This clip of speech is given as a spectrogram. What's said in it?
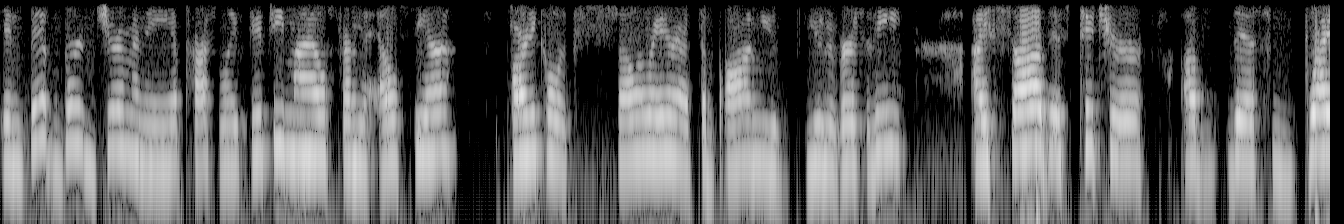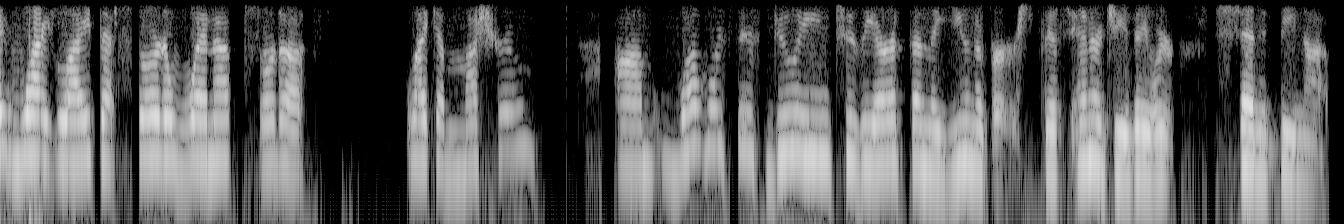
in Bitburg, Germany, approximately 50 miles from the ELSA particle accelerator at the Bonn U- University, I saw this picture of this bright white light that sort of went up, sort of like a mushroom. Um, what was this doing to the earth and the universe? This energy they were sending up.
